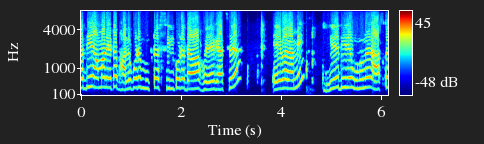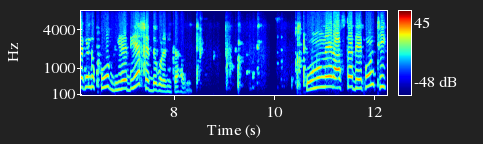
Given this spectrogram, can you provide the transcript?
ঢাকা দিয়ে আমার এটা ভালো করে মুখটা সিল করে দেওয়া হয়ে গেছে। এবার আমি ধীরে ধীরে উনুনের আঁচটা কিন্তু খুব ধীরে দিয়ে সেদ্ধ করে নিতে হবে। উনুনের আঁচটা দেখুন, ঠিক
